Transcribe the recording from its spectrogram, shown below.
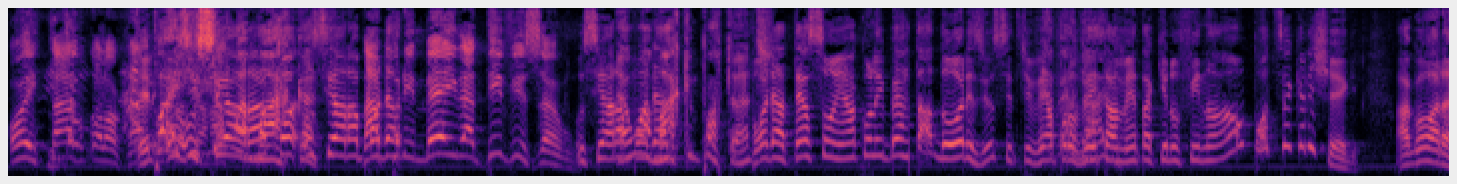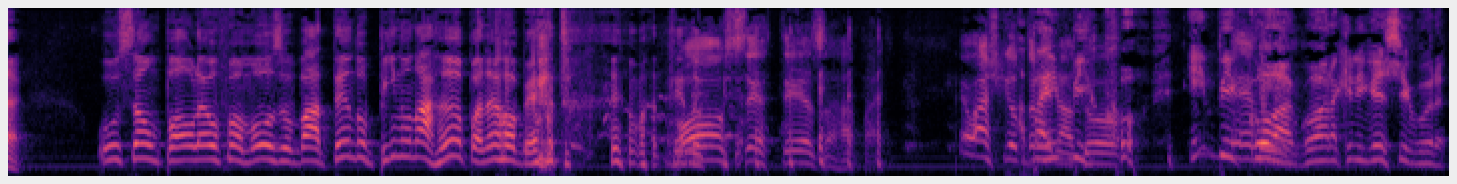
Oitavo então, colocado. Ele, o, Ceará, marca, o Ceará pode. Da primeira divisão. O Ceará é uma pode, marca importante. Pode até sonhar com Libertadores, viu? Se tiver é aproveitamento verdade. aqui no final, pode ser que ele chegue. Agora, o São Paulo é o famoso batendo pino na rampa, né, Roberto? com certeza, rapaz. Eu acho que o Rapaz, treinador. Embicou, embicou ele... agora que ninguém segura.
